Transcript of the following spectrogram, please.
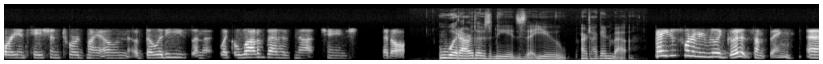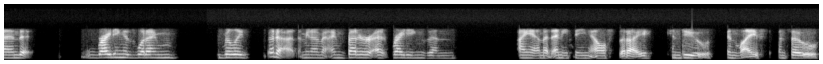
orientation toward my own abilities, and like a lot of that has not changed at all. What are those needs that you are talking about? I just want to be really good at something, and writing is what I'm really good at. I mean, I'm I'm better at writing than I am at anything else that I can do in life, and so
